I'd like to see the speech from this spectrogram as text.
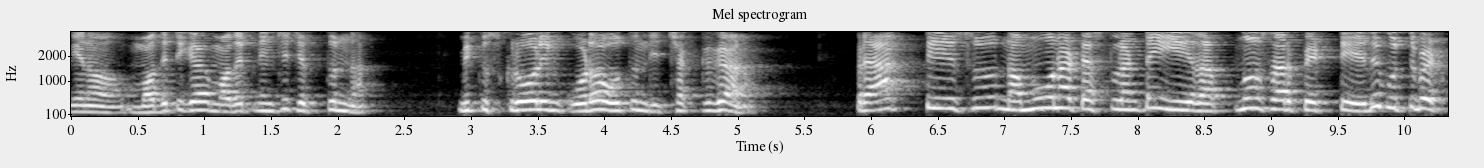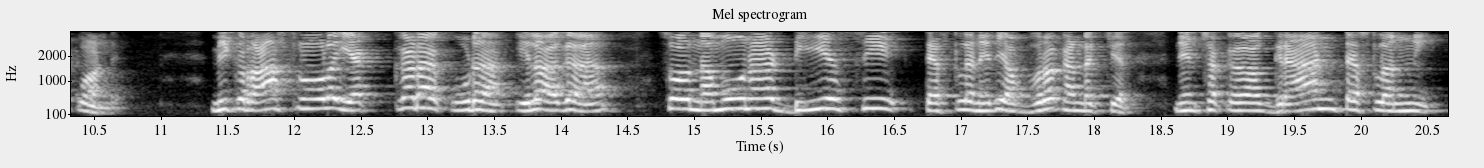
నేను మొదటిగా మొదటి నుంచి చెప్తున్నా. మీకు స్క్రోలింగ్ కూడా అవుతుంది చక్కగా ప్రాక్టీసు నమూనా టెస్టులు అంటే ఈ రత్నం సార్ పెట్టేది గుర్తుపెట్టుకోండి. మీకు రాష్ట్రంలో ఎక్కడ కూడా ఇలాగా సో నమూనా డిఎస్సి టెస్ట్లు అనేది ఎవరో కండక్ట్ చేయరు. నేను చక్కగా గ్రాండ్ టెస్ట్లు అన్నీ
